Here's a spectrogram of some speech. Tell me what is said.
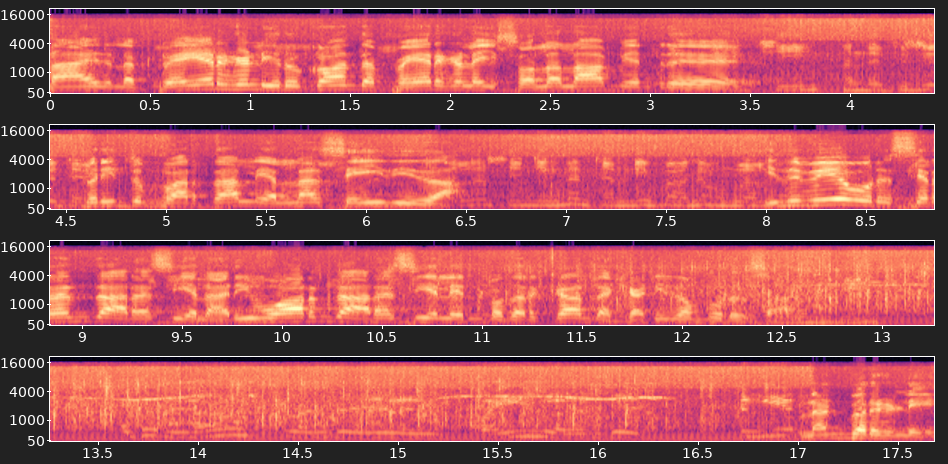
நான் இதில் பெயர்கள் இருக்கும் அந்த பெயர்களை சொல்லலாம் என்று பிரித்து பார்த்தால் எல்லாம் செய்தி தான். இதுவே ஒரு சிறந்த அரசியல் அறிவார்ந்த அரசியல் என்பதற்கு அந்த கடிதம் ஒரு சார் நண்பர்களே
